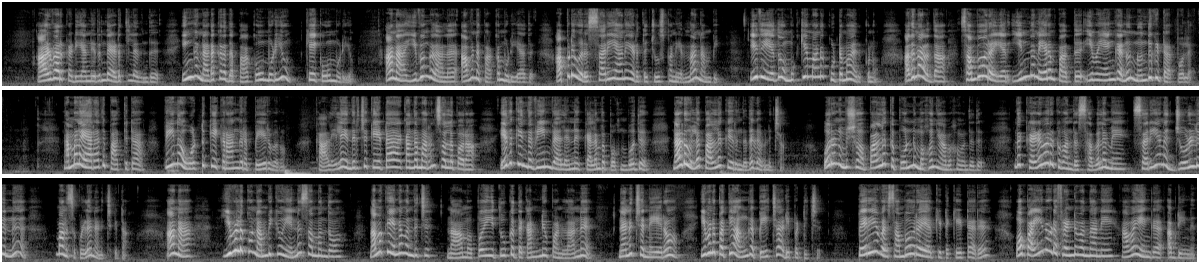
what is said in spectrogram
ஆழ்வார்க்கடியான் இருந்த இடத்துல இருந்து இங்கே நடக்கிறத பார்க்கவும் முடியும் கேட்கவும் முடியும். ஆனால் இவங்களால அவனை பார்க்க முடியாது. அப்படி ஒரு சரியான இடத்த சூஸ் பண்ணியிருந்தான் நம்பி. இது ஏதோ முக்கியமான கூட்டமாக இருக்கணும். அதனால தான் சம்போரையர் இந்த நேரம் பார்த்து இவன் எங்கன்னு நொந்துக்கிட்டார் போல. நம்மளை யாராவது பார்த்துட்டா வீணா ஒட்டு கேட்குறாங்கிற பேர் வரும். காலையில் எந்திரிச்சு கேட்டால் கந்தமாறன் சொல்ல போகிறான் எதுக்கு இந்த வீண் வேலைன்னு கிளம்ப போகும்போது நடுவில் பல்லக்கு இருந்ததை கவனிச்சான். ஒரு நிமிஷம் பல்லக்கு பொண்ணு முகம் ஞாபகம் வந்தது. இந்த கிழவருக்கு வந்த சபலமே சரியான ஜொல்லுன்னு மனசுக்குள்ளே நினச்சிக்கிட்டான். ஆனால் இவளுக்கும் நம்பிக்கும் என்ன சம்பந்தம்? நமக்கு என்ன வந்துச்சு? நாம் போய் தூக்கத்தை கண்டினியூ பண்ணலான்னு நினச்ச நேரம் இவனை பற்றி அங்கே பேச்சா அடிபட்டுச்சு. பெரியவர் சம்பவரையர்கிட்ட கேட்டார் உன் பையனோட ஃப்ரெண்டு வந்தானே? அவன் எங்க? அப்படின்னு.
